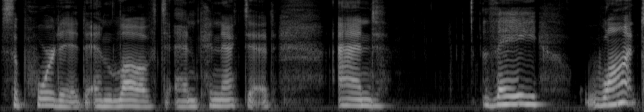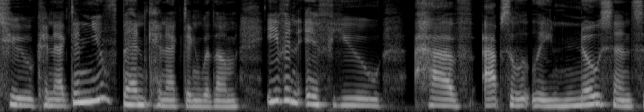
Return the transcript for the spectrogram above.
supported and loved and connected. And they want to connect, and you've been connecting with them, even if you have absolutely no sense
